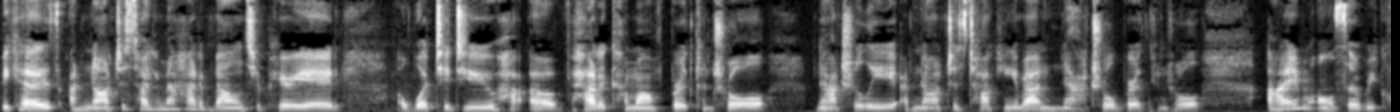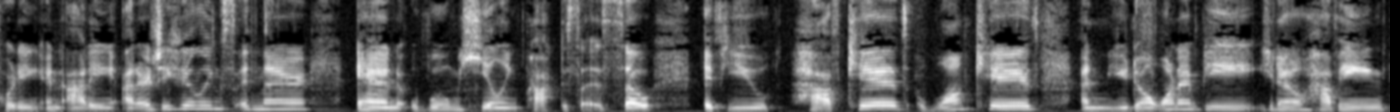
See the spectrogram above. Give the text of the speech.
because I'm not just talking about how to balance your period, uh, what to do, of how to come off birth control naturally. I'm not just talking about natural birth control. I'm also recording and adding energy healings in there and womb healing practices. So, if you have kids, want kids, and you don't want to be, you know, having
